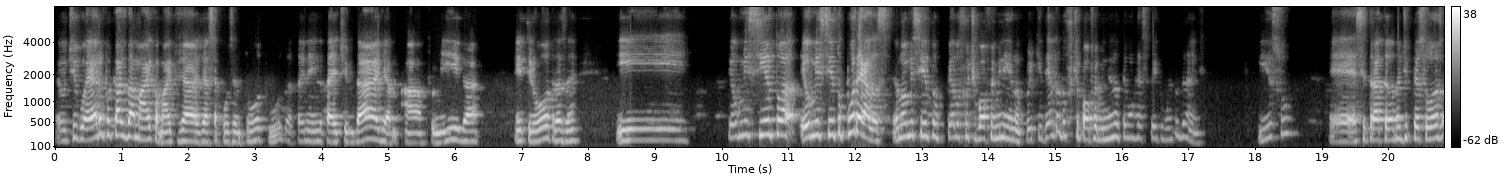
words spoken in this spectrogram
Eu digo eram por causa da Maica, a Maica já, já se aposentou, tudo, a Tânia ainda está em atividade, a, a Formiga, entre outras, né? E eu me sinto eu me sinto por elas eu não me sinto pelo futebol feminino porque dentro do futebol feminino eu tenho um respeito muito grande isso é, se tratando de pessoas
